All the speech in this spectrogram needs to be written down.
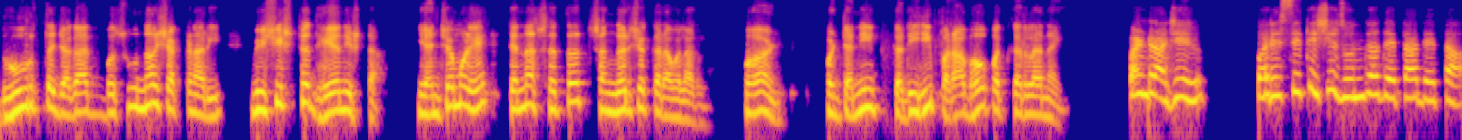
धूर्त जगात बसू न शकणारी विशिष्ट ध्येयनिष्ठा यांच्यामुळे त्यांना सतत संघर्ष करावा लागला. पण पण त्यांनी कधीही पराभव पत्करला नाही. पण राजीव परिस्थितीशी झुंज देता देता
